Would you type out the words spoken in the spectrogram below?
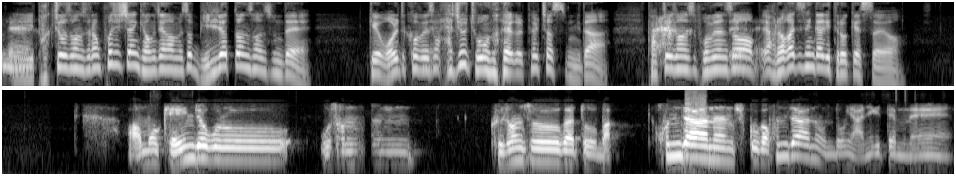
네. 이 박주호 선수랑 포지션 경쟁하면서 밀렸던 선수인데 월드컵에서 아주 좋은 활약을 펼쳤습니다. 박주호 선수 보면서 네, 네. 여러 가지 생각이 들었겠어요. 어, 뭐 개인적으로 우선은 그 선수가 또 막 혼자 하는 축구가 혼자 하는 운동이 아니기 때문에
